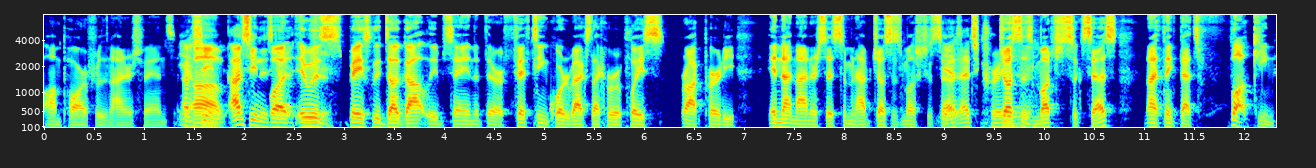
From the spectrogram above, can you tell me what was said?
on par for the Niners fans. I've Um, seen I've seen this but for it was basically Doug Gottlieb saying that there are 15 quarterbacks that could replace Brock Purdy in that Niner system and have just as much success. Yeah, that's crazy. Just as much success, and I think that's fucking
